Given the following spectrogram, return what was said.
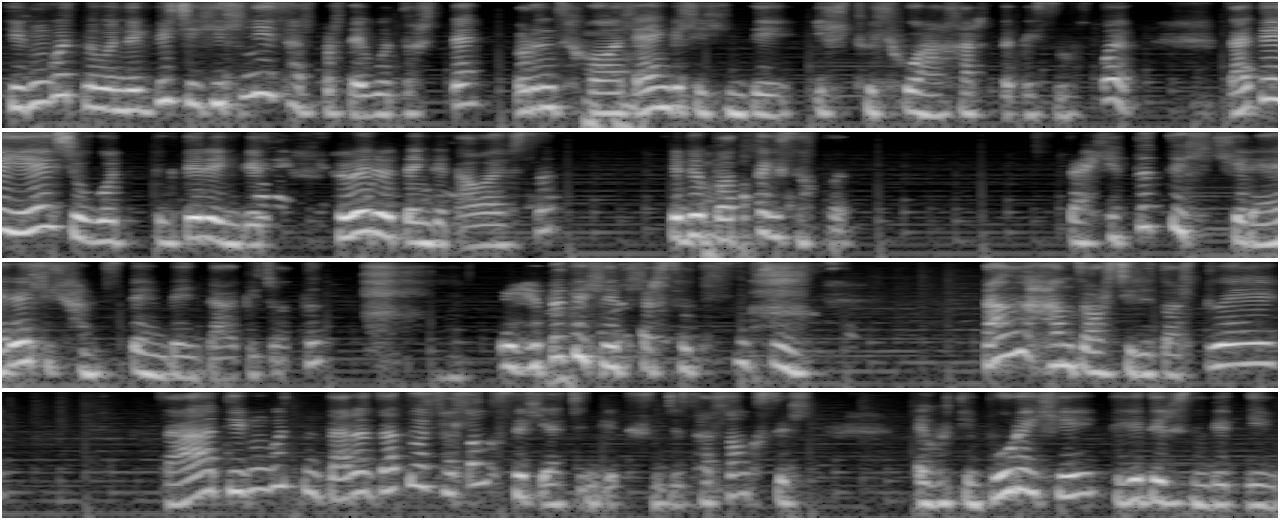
Тэгэнгүүт нөгөө нэг би чи хэлний салбарт айгуу дуртай. Уран зохиол, англи хэлэндээ их төлхөө анхаардаг байхгүй юу? За тэгээ яэш өгөөд бүгдээрээ ингээд хувааруудаа ингээд аваа явсан. Тэгээ би боддог гэсэн хэрэг. За хятад хэл гэхээр арай л их хамттай юм байна да гэж бодод. Тэгээ хятад хэлний талаар судалсан чинь дан ханз орж ирээд болдгоо. За тэгэнгүүт нь дараа за тэгвэл солонгос хэл яаж ингэ гэсэн чинь солонгос хэл айгу тийм бүрэн хээ. Тэгээ дээрэс ингээд ийм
